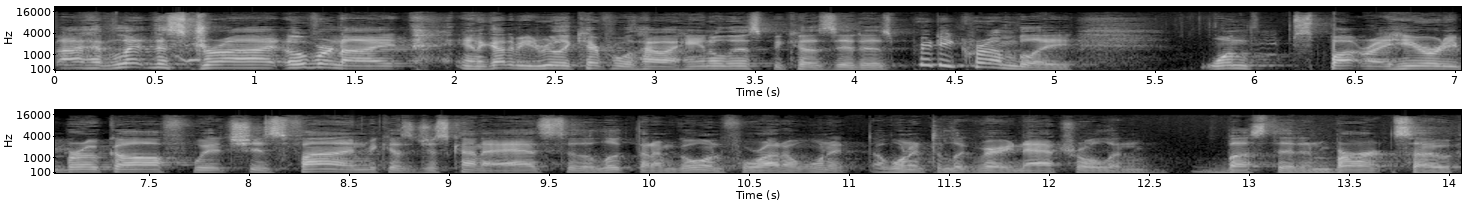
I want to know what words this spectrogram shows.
I have let this dry overnight, and I gotta be really careful with how I handle this because it is pretty crumbly. One spot right here already broke off, which is fine because it just kind of adds to the look that I'm going for. I don't want it, I want it to look very natural and busted and burnt, so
